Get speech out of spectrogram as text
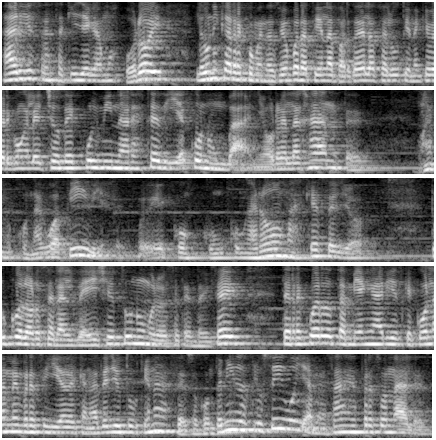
Aries, hasta aquí llegamos por hoy. La única recomendación para ti en la parte de la salud tiene que ver con el hecho de culminar este día con un baño relajante. bueno, con agua tibia, eh, con, con, con aromas, qué sé yo. Tu color será el beige, tu número es 76. Te recuerdo también, Aries, que con la membresía del canal de YouTube tienes acceso a contenido exclusivo y a mensajes personales.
